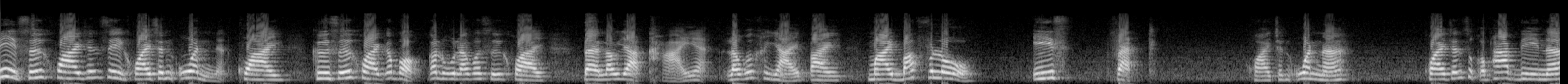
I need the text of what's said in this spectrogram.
นี่ซื้อควายฉันสิควายฉันอ้วนเนี่ยควายคือซื้อควายก็บอกก็รู้แล้วว่าซื้อควาย แต่เราอยากขายอะเราก็ขยายไป my buffalo is fat ควายฉันอ้วนนะ ควายฉันสุขภาพดีนะ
